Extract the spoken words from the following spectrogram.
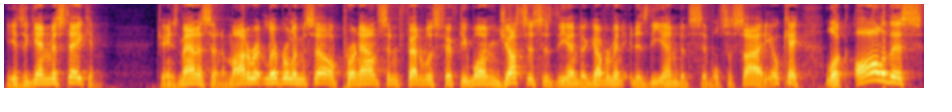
He is again mistaken. James Madison, a moderate liberal himself, pronounced in Federalist 51 justice is the end of government, it is the end of civil society. Okay, look, all of this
